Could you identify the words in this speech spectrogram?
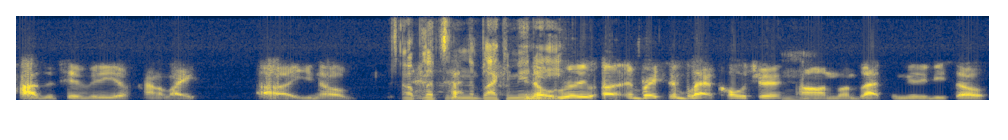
positivity, of kind of like, uh, you know, uplifting the black community. you know, really uh, embracing black culture, Mhm. um, and black community. So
